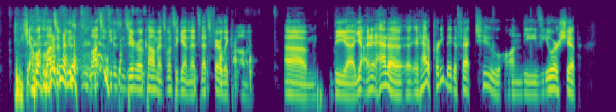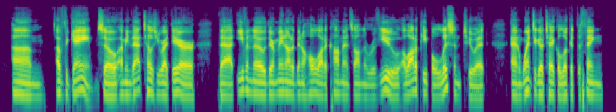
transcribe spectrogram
yeah, well, lots of views, lots of views and zero comments. Once again, that's that's fairly common. Um, the uh, yeah, and it had a it had a pretty big effect too on the viewership um, of the game. So I mean, that tells you right there that even though there may not have been a whole lot of comments on the review, a lot of people listened to it and went to go take a look at the thing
